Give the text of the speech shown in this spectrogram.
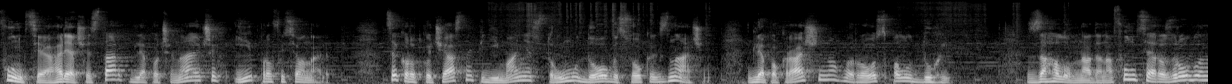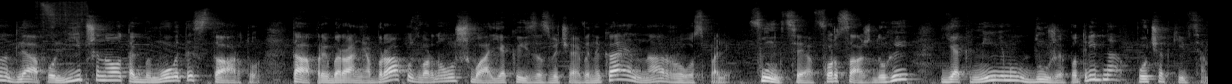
Функція гарячий старт для починаючих і професіоналів. Це короткочасне підіймання струму до високих значень для покращеного розпалу дуги. Загалом надана функція розроблена для поліпшеного, так би мовити, старту та прибирання браку зварного шва, який зазвичай виникає на розпалі. Функція форсаж дуги, як мінімум, дуже потрібна початківцям.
